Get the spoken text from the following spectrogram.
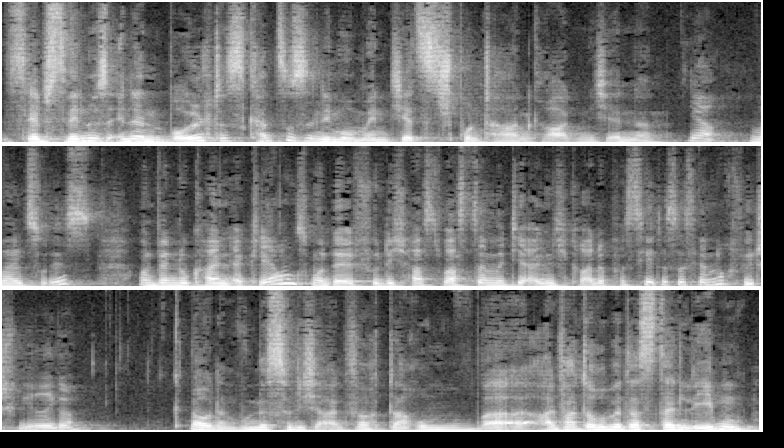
selbst wenn du es ändern wolltest, kannst du es in dem Moment jetzt spontan gerade nicht ändern. Ja, weil es so ist. Und wenn du kein Erklärungsmodell für dich hast, was damit dir eigentlich gerade passiert, ist es ja noch viel schwieriger. Genau, dann wunderst du dich einfach darum, äh, einfach darüber, dass dein Leben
